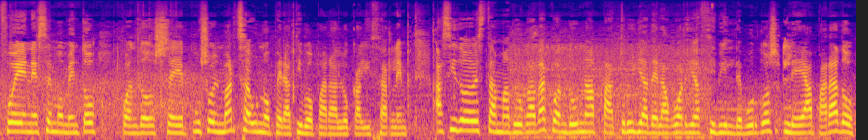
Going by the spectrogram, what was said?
Fue en ese momento cuando se puso en marcha un operativo para localizarle. Ha sido esta madrugada cuando una patrulla de la Guardia Civil de Burgos le ha parado.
